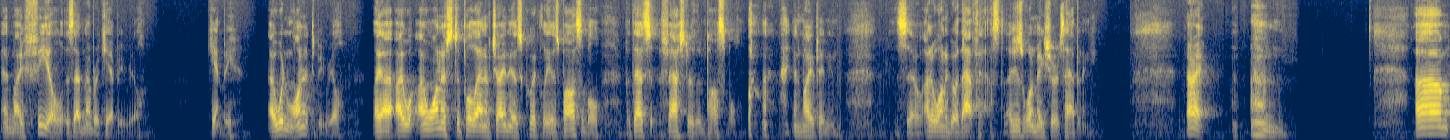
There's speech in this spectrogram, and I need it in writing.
and my feel is that number can't be real. Can't be. I wouldn't want it to be real. Like I, I, I want us to pull out of China as quickly as possible, but that's faster than possible, in my opinion. So I don't want to go that fast. I just want to make sure it's happening. All right. um,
